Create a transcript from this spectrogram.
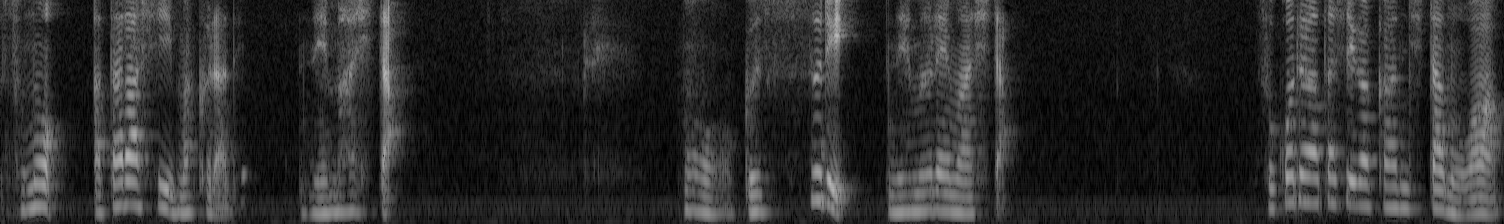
その新しい枕で寝ました。もうぐっすり眠れました。そこで私が感じたのは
